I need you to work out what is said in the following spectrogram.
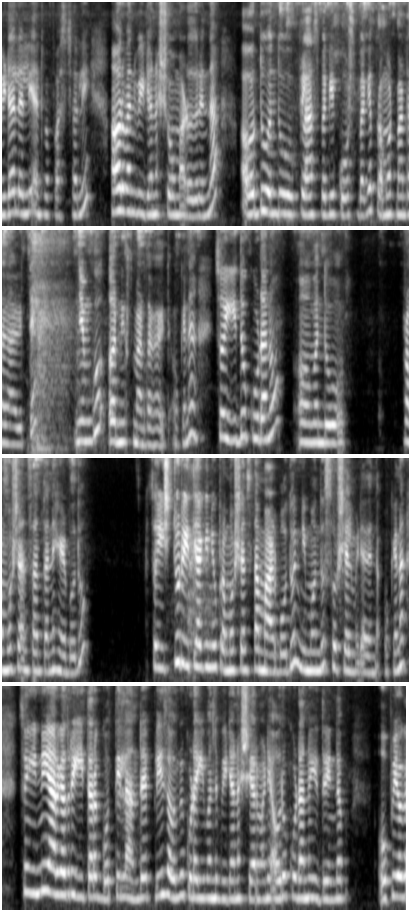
ಮಿಡಲಲ್ಲಿ ಅಥವಾ ಫಸ್ಟಲ್ಲಿ ಅವ್ರ ಒಂದು ವೀಡಿಯೋನ ಶೋ ಮಾಡೋದ್ರಿಂದ ಅವ್ರದ್ದು ಒಂದು ಕ್ಲಾಸ್ ಬಗ್ಗೆ, ಕೋರ್ಸ್ ಬಗ್ಗೆ ಪ್ರಮೋಟ್ ಮಾಡಿದಾಗುತ್ತೆ ನಿಮಗೂ ಅರ್ನಿಂಗ್ಸ್ ಮಾಡಿದಾಗುತ್ತೆ ಓಕೆನಾ? ಸೊ ಇದು ಕೂಡ ಒಂದು ಪ್ರಮೋಷನ್ಸ್ ಅಂತಲೇ ಹೇಳ್ಬೋದು. ಸೊ ಇಷ್ಟು ರೀತಿಯಾಗಿ ನೀವು ಪ್ರಮೋಷನ್ಸ್ನ ಮಾಡ್ಬೋದು ನಿಮ್ಮೊಂದು ಸೋಷಿಯಲ್ ಮೀಡಿಯಾದಿಂದ ಓಕೆನಾ ಸೊ ಇನ್ನೂ ಯಾರಿಗಾದರೂ ಈ ಥರ ಗೊತ್ತಿಲ್ಲ ಅಂದರೆ ಪ್ಲೀಸ್ ಅವ್ರಿಗೂ ಕೂಡ ಈ ಒಂದು ವಿಡಿಯೋನ ಶೇರ್ ಮಾಡಿ, ಅವರು ಕೂಡ ಇದರಿಂದ ಉಪಯೋಗ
